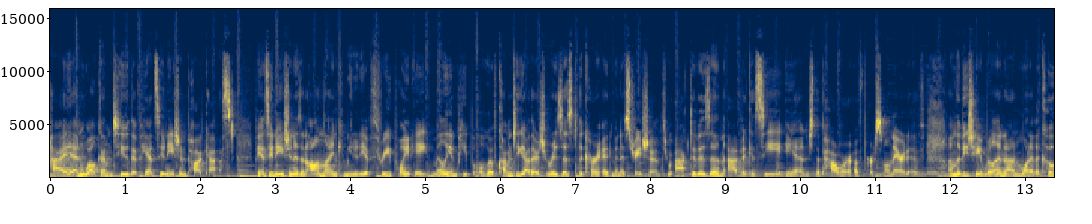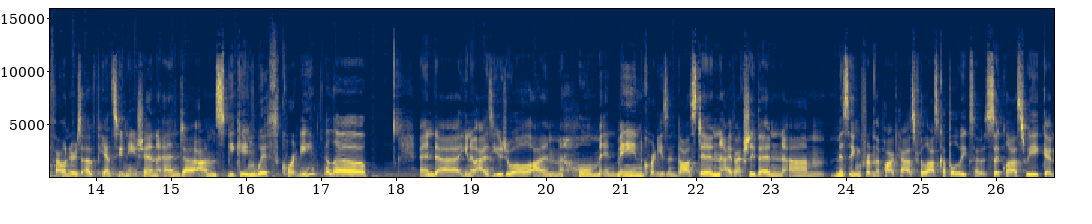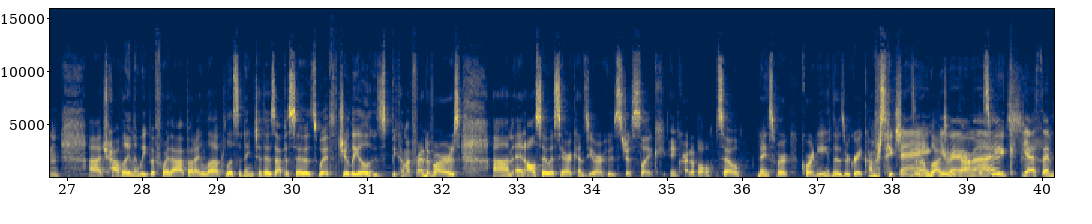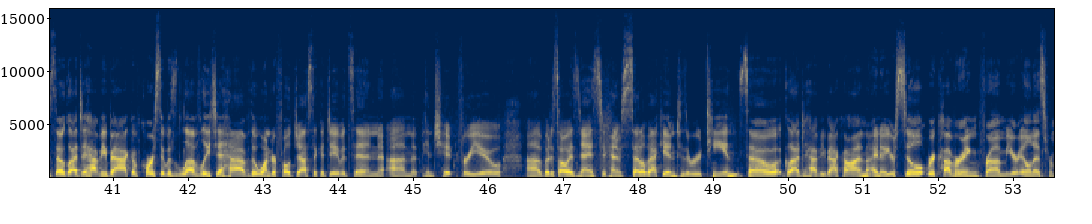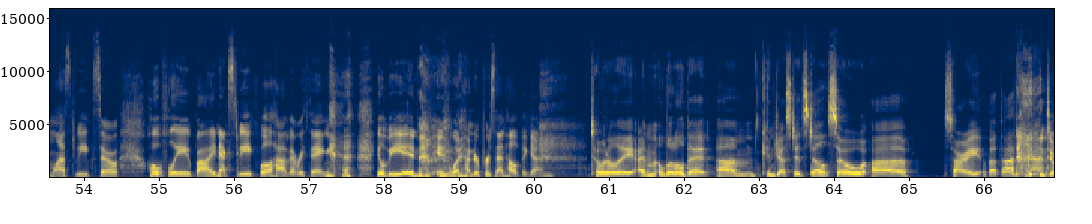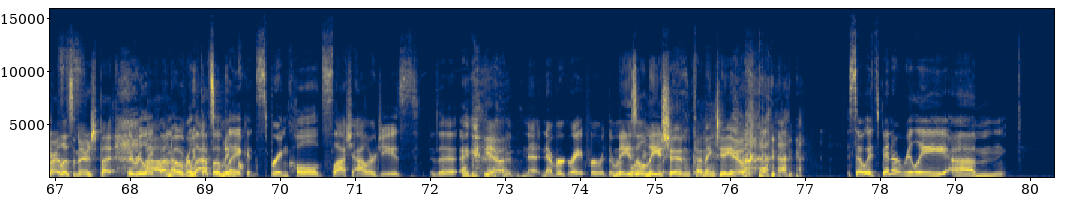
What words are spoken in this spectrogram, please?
Hi, and welcome to the Pantsuit Nation podcast. Pantsuit Nation is an online community of 3.8 million people who have come together to resist the current administration through activism, advocacy, and the power of personal narrative. I'm Libby Chamberlain. I'm one of the co founders of Pantsuit Nation, and uh, I'm speaking with Courtney. Hello. And, uh, you know, as usual, I'm home in Maine. Courtney's in Boston. I've actually been um, missing from the podcast for the last couple of weeks. I was sick last week and uh, traveling the week before that, but I loved listening to those episodes with Jaleel, who's become a friend of ours, um, and also with Sarah Kendzior, who's just like incredible. So nice work, Courtney. Those were great conversations, Thank and I'm glad to be back much. this week. Yes, I'm so glad to have you back. Of course, it was lovely to have the wonderful Jessica Davidson um, pinch hit for you, uh, but it's always nice to kind of settle back into the routine. So glad to have you back on. I know you're still recovering from your illness from last week, so hopefully by next week we'll have everything. You'll be in in 100% health again. Totally. I'm a little bit um, congested still, so uh, sorry about that Yeah, to our listeners. But The really fun um, overlap of some inc- like spring cold slash allergies. The Yeah. ne- never great for the nasal recording voice. nation coming to you. So it's been a really um,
